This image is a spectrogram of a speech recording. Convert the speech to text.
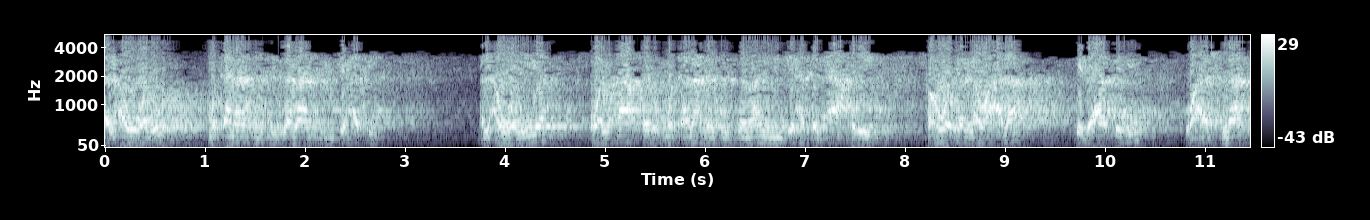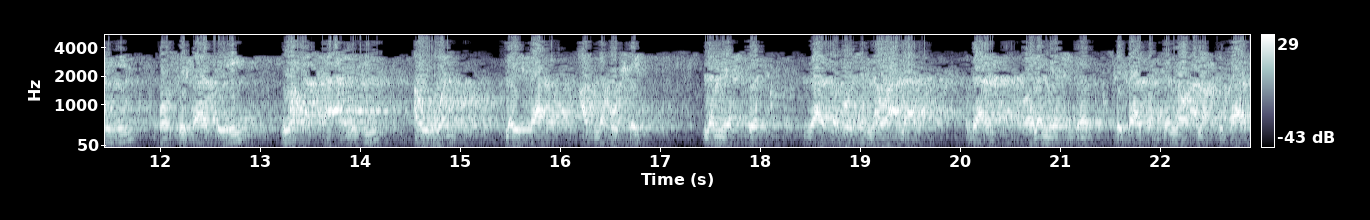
فالأول متناهي في الزمان من جهة الأولية والآخر متناهي في الزمان من جهة الآخرين فهو جل وعلا بذاته وأسمائه وصفاته وأفعاله أول ليس قبله شيء. لم يسبق ذاته جل وعلا ذات ولم يسبق صفاته جل وعلا صفات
